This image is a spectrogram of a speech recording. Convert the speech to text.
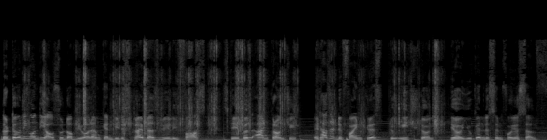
The turning on the Aosu WRM can be described as really fast, stable and crunchy. It has a defined crisp to each turn. Here you can listen for yourself.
